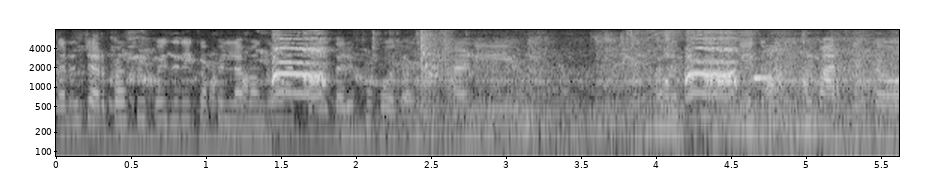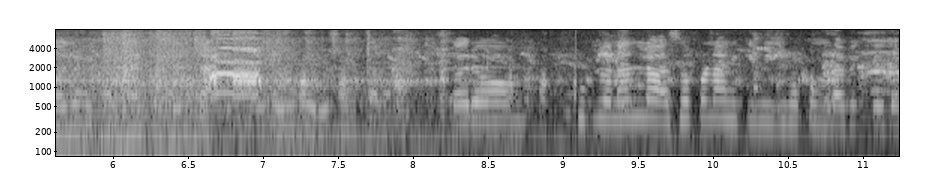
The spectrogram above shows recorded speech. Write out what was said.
कारण चार पाच रुपये जरी एका पिल्ला मग वाचले तरी खूप होतात. आणि मार्केट जे आहे कोंबड्यांचं ते स्टार्टिंग हळूहळू करू शकतात तर खूप जणांना असं पण आहे की मी जेव्हा कोंबडा विकते तर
